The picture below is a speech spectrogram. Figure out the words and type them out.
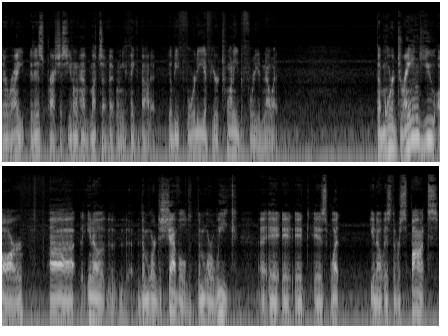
They're right. It is precious. You don't have much of it when you think about it. You'll be 40 if you're 20 before you know it. The more drained you are, uh, you know, the more disheveled, the more weak, uh, it, it, it is what, you know, is the response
